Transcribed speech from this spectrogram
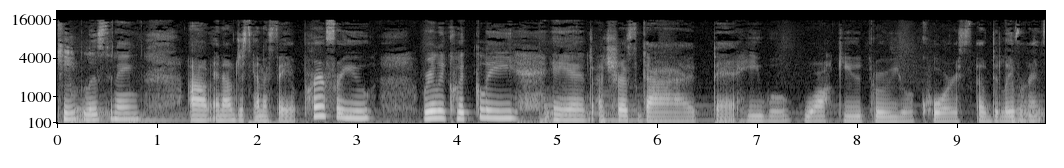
keep listening. Um, and I'm just going to say a prayer for you really quickly. And I trust God that He will walk you through your course of deliverance.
